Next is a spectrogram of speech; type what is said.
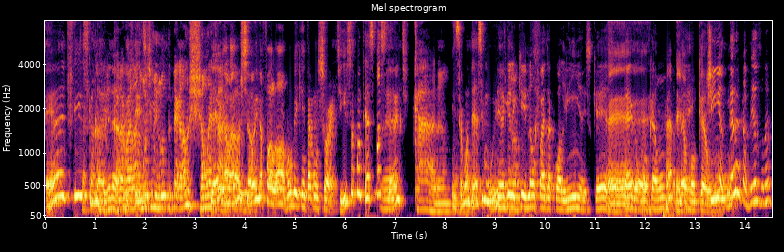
É difícil, Sacanagem, cara. né? O cara vai lá no último minuto, pega lá no chão, né, Pega cara? lá no chão e ainda fala, ó, vamos ver quem tá com sorte. Isso acontece bastante. Caramba. Isso acontece muito. Tem aquele que não faz a colinha, esquece, É, pega qualquer um. é, pega qualquer um. Tinha até na cabeça, né?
